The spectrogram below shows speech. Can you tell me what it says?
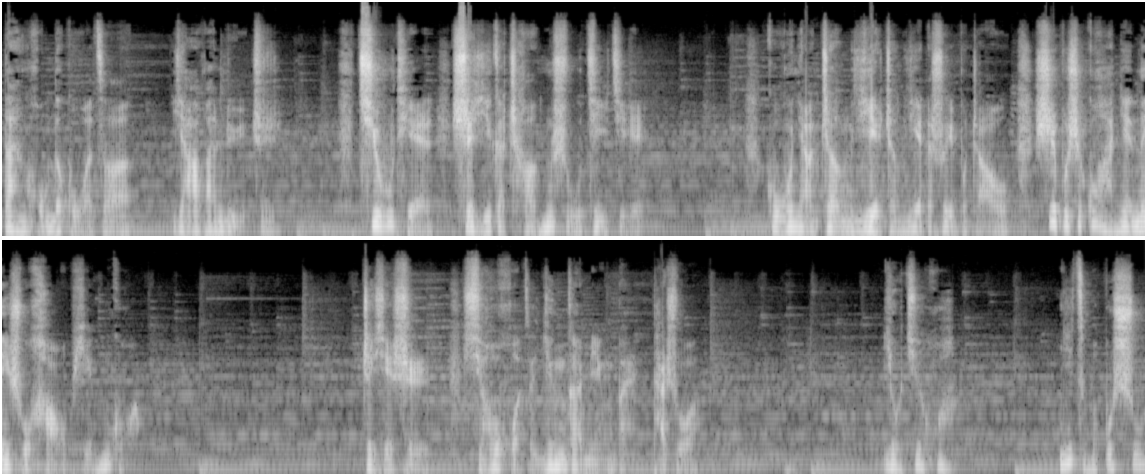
淡红的果子压弯绿枝，秋天是一个成熟季节。姑娘整夜整夜的睡不着，是不是挂念那束好苹果？这些事，小伙子应该明白。他说：“有句话，你怎么不说？”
